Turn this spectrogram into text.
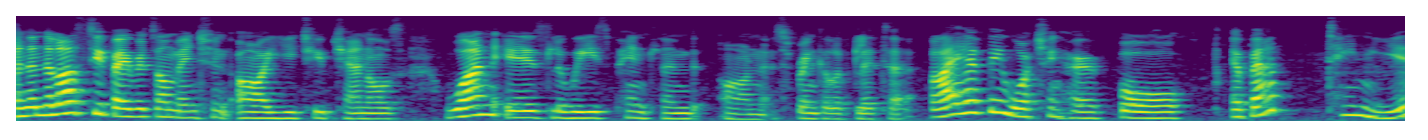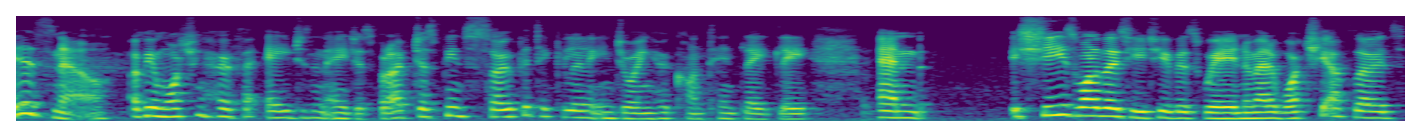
and then the last two favorites I'll mention are YouTube channels. One is Louise Pentland on Sprinkle of Glitter. I have been watching her for about 10 years now. I've been watching her for ages and ages, but I've just been so particularly enjoying her content lately. And she's one of those YouTubers where no matter what she uploads,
